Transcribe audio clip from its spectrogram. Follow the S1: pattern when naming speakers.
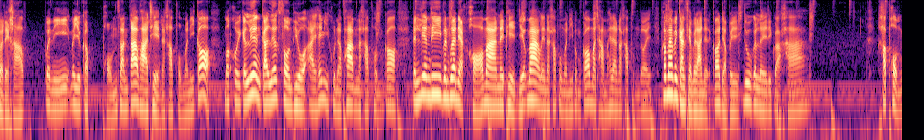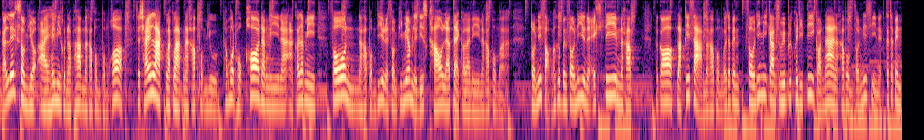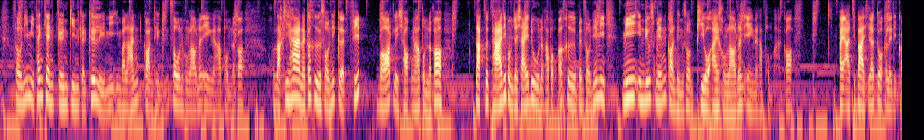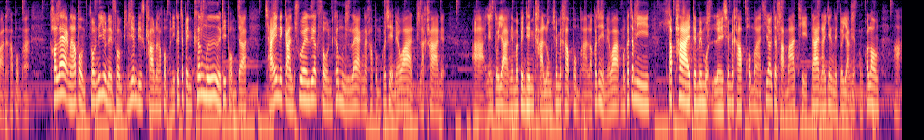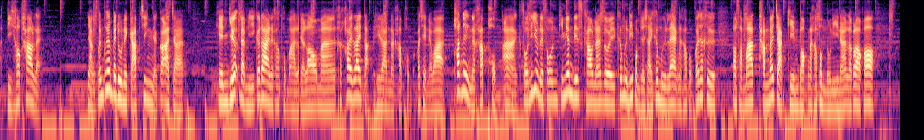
S1: สวัสดีครับ วันนี้มาอยู่กับผมซันต้าพาเทรนะครับผมวันนี้ก็มาคุยกันเรื่องการเลือกโซน POI ให้มีคุณภาพนะครับผมก็เป็นเรื่องที่เพื่อนๆเนี่ยขอมาในเพจเยอะมากเลยนะครับผมวันนี้ผมก็มาทำให้แล้วนะครับผมโดยเพื่อไม่ให้เป็นการเสียเวลาเนี่ยก็เดี๋ยวไปดูกันเลยดีกว่าครับครับผมการเลือกโซน POI ให้มีคุณภาพนะครับผมผมก็จะใช้หลักหลักๆนะครับผมอยู่ทั้งหมด 6 ข้อดังนี้นะอะก็จะมีโซนนะครับผมที่อยู่ในโซนพรีเมียมหรือดิสคาวแล้วแต่กรณีนะครับผมอะ โซนที่ 2 ก็คือเป็นโซนที่อยู่ใน Extreme นะครับแล้วก็หลักที่3นะครับผมก็จะเป็นโซนที่มีการ Sweep Liquidity ก่อนหน้านะครับผมโซนที่4เนี่ยก็จะเป็นโซนที่มีแท่งเทียนกลืนกินเกิดขึ้น หรือมี imbalance ก่อนถึงโซนของเรานั่นเองนะครับผมแล้วก็หลักที่5นะก็คือโซนที่เกิดฟิปบอสหรือช็อคนะครับผมแล้วก็หลักสุดท้ายที่ผมจะใช้ดูนะครับผมก็คือเป็นโซนที่มีมี inducement ก่อนถึงโซน POI ของเรานั่นเองนะครับผมอะก็ไปอธิบายทีละตัวกันเลยดีกว่านะครับผมอะ ข้อแรกนะครับผมโซนที่อยู่ในโซนพรีเมียมดิสคาวนะครับผมอันนี้ก็จะเป็นเครื่องมือที่ผมจะใช้ในการช่วยเลือกโซนเครื่องมือแรกนะครับผมก็จะเห็นได้ว่าราคาเนี่ยอ่าอย่างตัวอย่างเนี่ยมันเป็นเทนขาลงใช่ไหมครับผมอ่าเราก็จะเห็นได้ว่ามันก็จะมีซัพพลายเต็มไปหมดเลยใช่ไหมครับผมอ่าที่เราจะสามารถเทรดได้นะอย่างในตัวอย่างเนี่ยผมก็ลองอ่าตีคร่าวๆแหละ อย่างเพื่อนๆไปดูในกราฟจริงเนี่ยก็อาจจะ เห็นเยอะแบบนี้ก็ได้นะครับผมอ่าเดี๋ยวเรามาค่อยๆไล่ตัดไปทีละนะครับผมก็จะเห็นได้ว่าข้อหนึ่งนะครับผมอ่าโซนที่อยู่ในโซนพรีเมียมดิสคาวนะโดยเครื่องมือที่ผมจะใช้เครื่องมือแรกนะครับผมก็จะคือเราสามารถทำได้จากกรีนบล็อกนะครับผมตรงนี้นะแล้วเราก็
